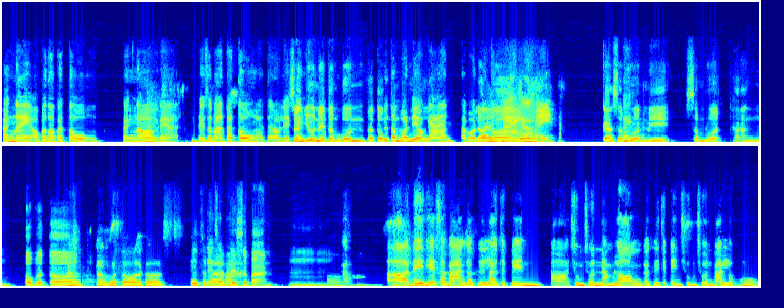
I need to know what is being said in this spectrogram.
ข้างในอบตพะตงข้างนอกเนี่ยเทศบาลพะตงอะแต่เราเรียกซึ่งอยู่ในทุ่ตำบลพระตงคือตำบลเดียวกันตำบลแล้วพะตก็งใช่ค่ะใช่ค่ะการสำรวจนี้สำรวจทั้งอบตทั้งทั้งอบตแล้วก็เทศบาลเทศบาล อืมอ๋ออ่า ในเทศบาลก็คือเราจะเป็นอ่าชุมชนนำร่องก็คือจะเป็นชุมชนบ้านหลบมุม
